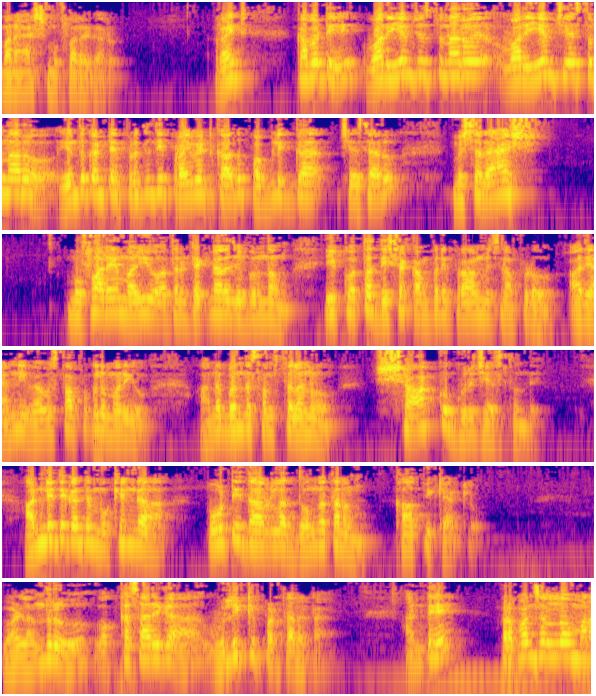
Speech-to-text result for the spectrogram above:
మన యాష్ ముఫారా గారు. రైట్? కాబట్టి వారు ఏం చేస్తున్నారో వారు ఏం చేస్తున్నారో ఎందుకంటే ప్రతిదీ ప్రైవేట్ కాదు పబ్లిక్గా చేశారు. మిస్టర్ యాష్ ముఫారే మరియు అతని టెక్నాలజీ బృందం ఈ కొత్త దిశ కంపెనీ ప్రారంభించినప్పుడు అది అన్ని వ్యవస్థాపకులు మరియు అనుబంధ సంస్థలను షాక్కు గురి చేస్తుంది. అన్నిటికంటే ముఖ్యంగా పోటీదారుల దొంగతనం కాపీ క్యాట్లు. వాళ్ళందరూ ఒక్కసారిగా ఉలిక్కి పడతారట. అంటే ప్రపంచంలో మన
